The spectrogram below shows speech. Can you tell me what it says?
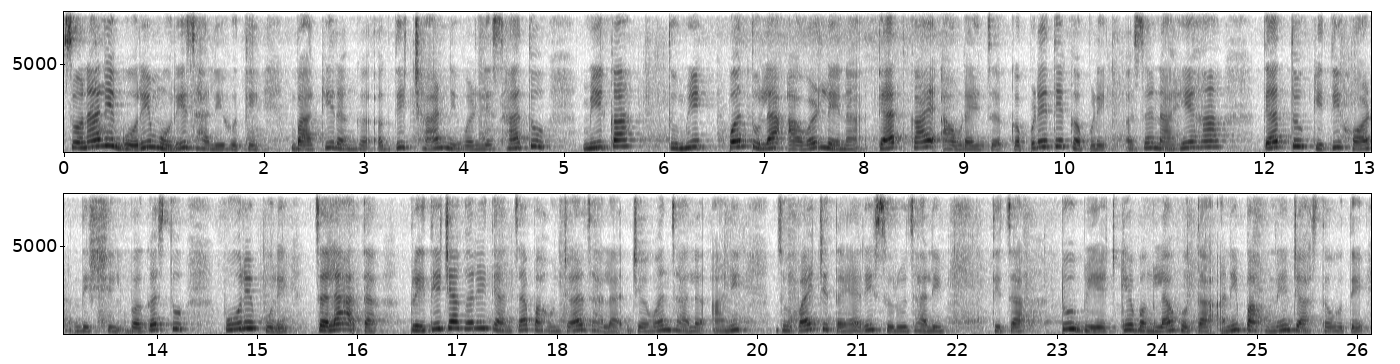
सोनाली गोरी मोरी झाली होती. बाकी रंग अगदी छान निवडलेस हा तू मी का? तुम्ही पण तुला आवडले ना? त्यात काय आवडायचं? कपडे ते कपडे. असं नाही हा. त्यात तू किती हॉट दिसशील. बघस तू. पुरे पुरे. चला आता. प्रीतीच्या घरी त्यांचा पाहुणचार झाला. जेवण झालं आणि झोपायची तयारी सुरू झाली. तिचा टू बी एच के बंगला होता आणि पाहुणे जास्त होते.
